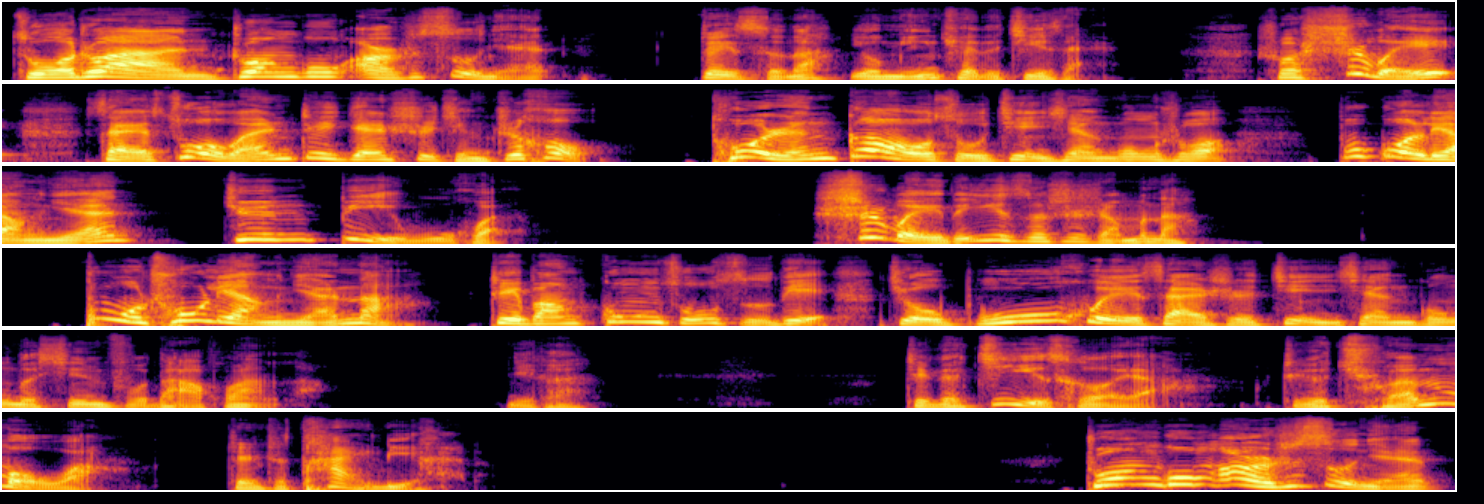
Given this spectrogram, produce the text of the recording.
左传》庄公二十四年对此呢有明确的记载，说侍卫在做完这件事情之后，托人告诉晋献公说：“不过两年，君必无患。”侍卫的意思是什么呢？不出两年呢，这帮公族子弟就不会再是晋献公的心腹大患了。你看，这个计策呀，这个权谋啊，真是太厉害了。庄公二十四年。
